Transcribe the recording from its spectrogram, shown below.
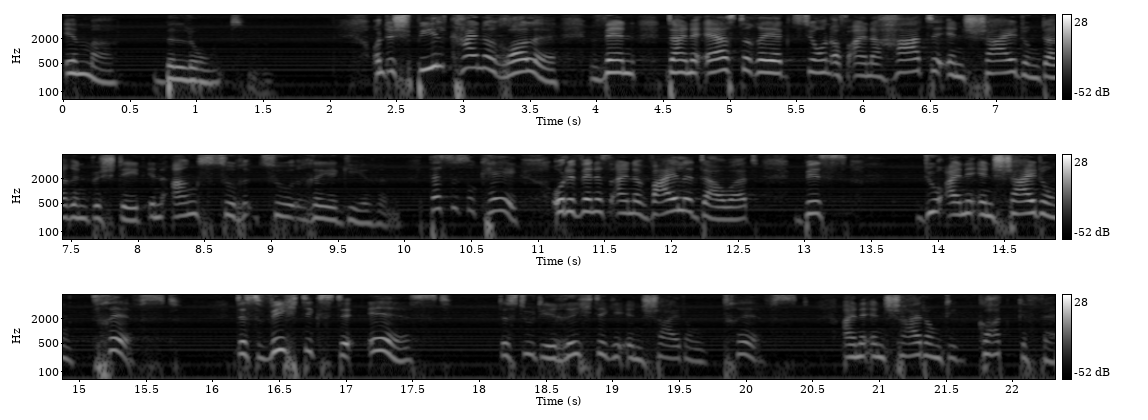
immer belohnt. Und es spielt keine Rolle, wenn deine erste Reaktion auf eine harte Entscheidung darin besteht, in Angst zu, zu reagieren. Das ist okay. Oder wenn es eine Weile dauert, bis du eine Entscheidung triffst. Das Wichtigste ist, dass du die richtige Entscheidung triffst. Eine Entscheidung, die Gott gefällt.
